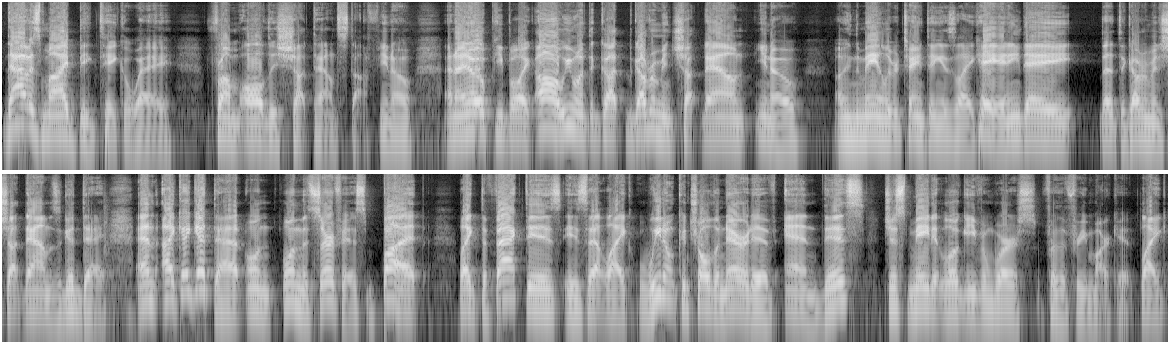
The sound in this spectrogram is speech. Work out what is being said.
that was my big takeaway from all this shutdown stuff, you know. And I know people like, oh, we want the government shut down, you know. I mean, the main libertarian thing is like, hey, any day that the government shut down is a good day, and like I get that on on the surface, but like the fact is is that like we don't control the narrative, and this just made it look even worse for the free market. Like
